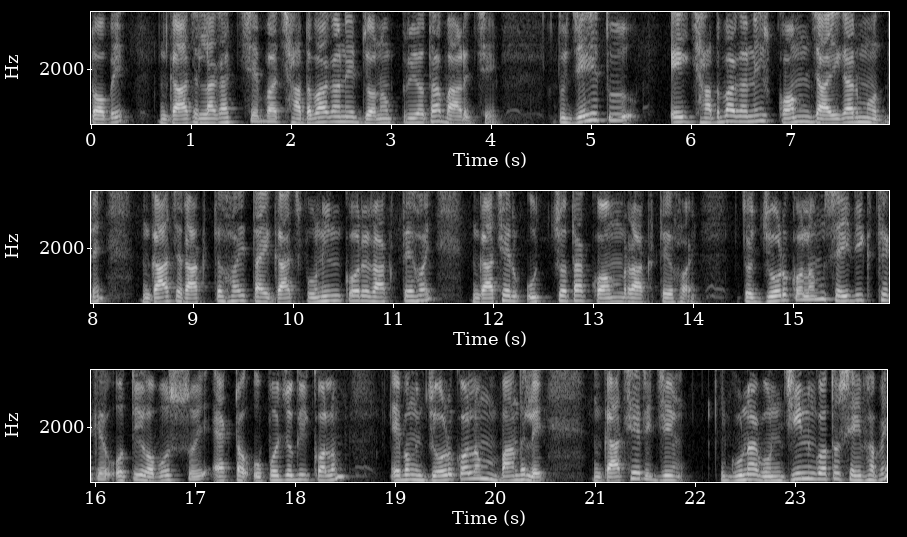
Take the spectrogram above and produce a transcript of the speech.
টবে গাছ লাগাচ্ছে বা ছাদ বাগানের জনপ্রিয়তা বাড়ছে। তো যেহেতু এই ছাদ বাগানে কম জায়গার মধ্যে গাছ রাখতে হয়, তাই গাছ পুনিং করে রাখতে হয়, গাছের উচ্চতা কম রাখতে হয়। তো জোড় কলম সেই দিক থেকে অতি অবশ্যই একটা উপযোগী কলম এবং জোড় কলম বাঁধলে গাছের যে গুণাগুণ, জিনগত সেইভাবে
